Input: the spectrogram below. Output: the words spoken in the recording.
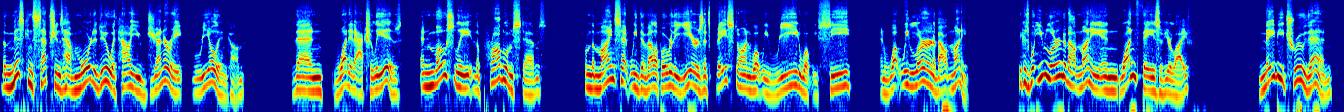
the misconceptions have more to do with how you generate real income than what it actually is. And mostly the problem stems from the mindset we develop over the years that's based on what we read, what we see, and what we learn about money. Because what you learned about money in one phase of your life may be true then,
